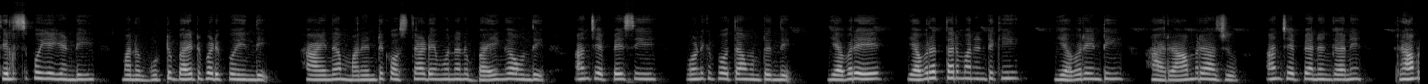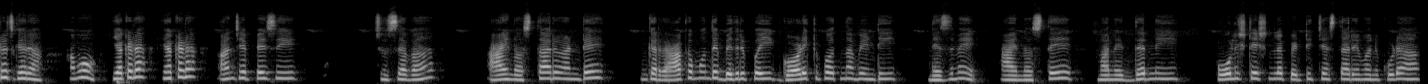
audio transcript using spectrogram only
తెలిసిపోయాయండి. మన గుట్టు బయటపడిపోయింది. ఆయన మన ఇంటికి వస్తాడేమో నన్ను భయంగా ఉంది అని చెప్పేసి వణికిపోతూ ఉంటుంది. ఎవరే? ఎవరొత్తారు మన ఇంటికి? ఎవరేంటి? ఆ రామరాజు అని చెప్పాను కానీ రామరాజు గారా? అమ్మో ఎక్కడ? ఎక్కడ? అని చెప్పేసి చూసావా? ఆయన వస్తారు అంటే ఇంకా రాకముందే బెదిరిపోయి గోడెక్కిపోతున్నావేంటి? నిజమే ఆయన వస్తే మన ఇద్దరిని పోలీస్ స్టేషన్లో పెట్టించేస్తారేమని కూడా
